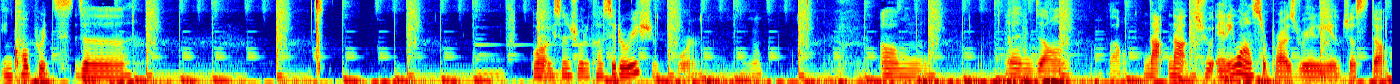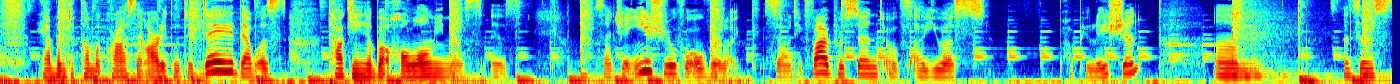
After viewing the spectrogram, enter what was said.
incorporates the well essentially consideration for you know um and um well, not not to anyone's surprise, really. It just uh, happened to come across an article today that was talking about how loneliness is such an issue for over like 75% of a U.S. population. Um, and since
